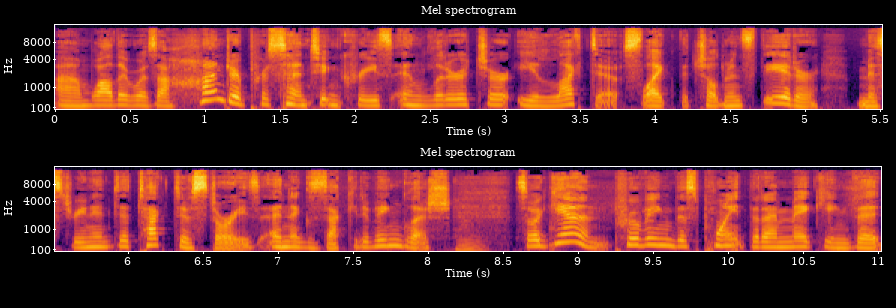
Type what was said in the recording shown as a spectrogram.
Um, while there was a 100% increase in literature electives like the children's theater, mystery and detective stories, and executive English. So, again, proving this point that I'm making that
